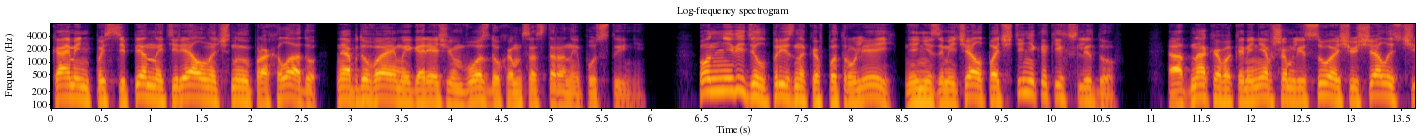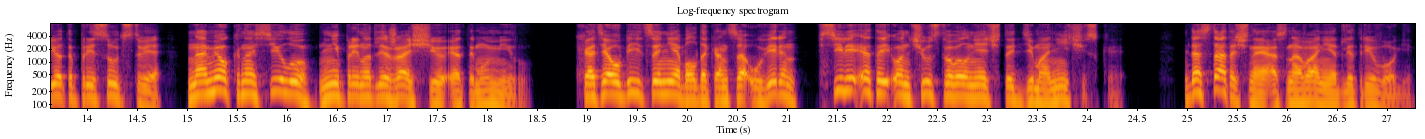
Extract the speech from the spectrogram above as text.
Камень постепенно терял ночную прохладу, обдуваемый горячим воздухом со стороны пустыни. Он не видел признаков патрулей и не замечал почти никаких следов. Однако в окаменевшем лесу ощущалось чье-то присутствие, намек на силу, не принадлежащую этому миру. Хотя убийца не был до конца уверен, в силе этой он чувствовал нечто демоническое. Достаточное основание для тревоги.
